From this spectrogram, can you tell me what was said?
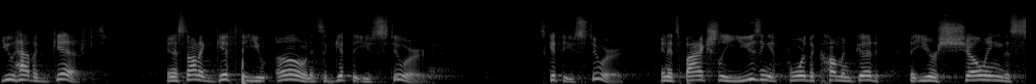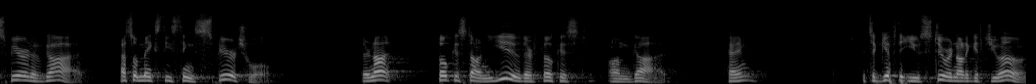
You have a gift, and it's not a gift that you own, it's a gift that you steward. It's a gift that you steward. And it's by actually using it for the common good that you're showing the Spirit of God. That's what makes these things spiritual. They're not focused on you, they're focused on God. Okay? It's a gift that you steward, not a gift you own.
